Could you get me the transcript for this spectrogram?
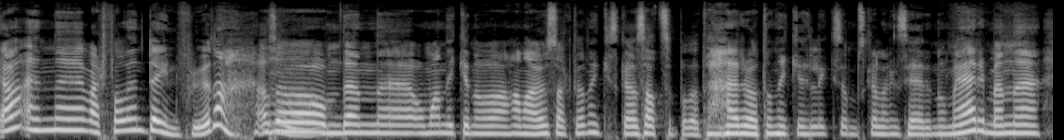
ja, en, eh, i hvert fall en døgnflue, da. Altså om den eh, om han ikke nå Han har jo sagt at han ikke skal satse på dette her, og at han ikke liksom skal lansere noe mer, men, eh,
